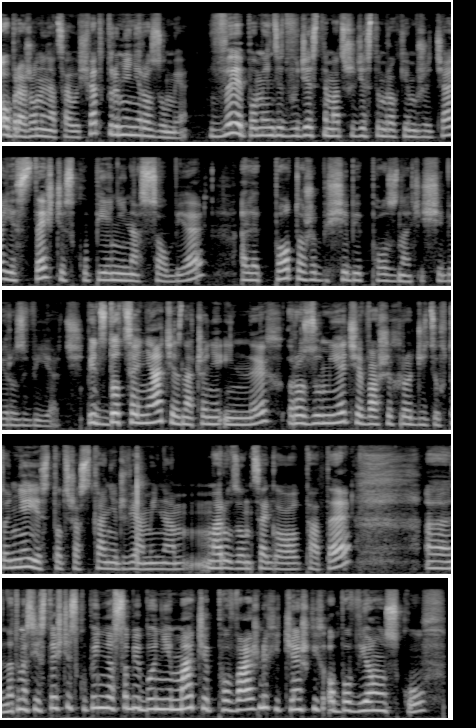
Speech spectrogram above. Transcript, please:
Obrażony na cały świat, który mnie nie rozumie. Wy pomiędzy 20 a 30 rokiem życia jesteście skupieni na sobie, ale po to, żeby siebie poznać i siebie rozwijać. Więc doceniacie znaczenie innych, rozumiecie waszych rodziców. To nie jest to trzaskanie drzwiami na marudzącego tatę. E, natomiast jesteście skupieni na sobie, bo nie macie poważnych i ciężkich obowiązków,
